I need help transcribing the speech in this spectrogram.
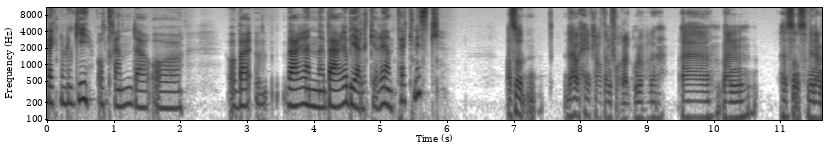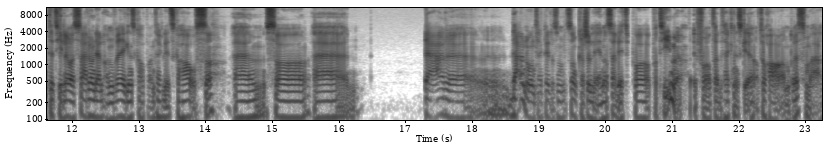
teknologi og trender og, og være en bærebjelke rent teknisk? Altså, det er jo helt klart en fordel om du har det. uh, men sånn som vi nevnte tidligere, så er det en del andre egenskaper en tech skal ha også. Eh, så det er, det er noen teknikere som, som, kanskje lener seg litt på, på, teamet i forhold til det tekniske. At du har andre som er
